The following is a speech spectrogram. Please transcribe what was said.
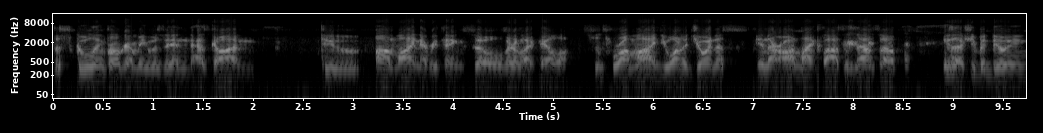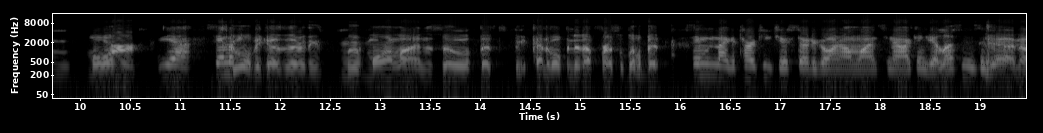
the schooling program he was in has gone to online everything. So they're like, hey, well, since we're online, you want to join us in our online classes now? So he's actually been doing more Yeah, same with, because everything's moved more online. So that's kind of opened it up for us a little bit. same with my guitar teacher started going online, so now I can get lessons. And Yeah, no,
